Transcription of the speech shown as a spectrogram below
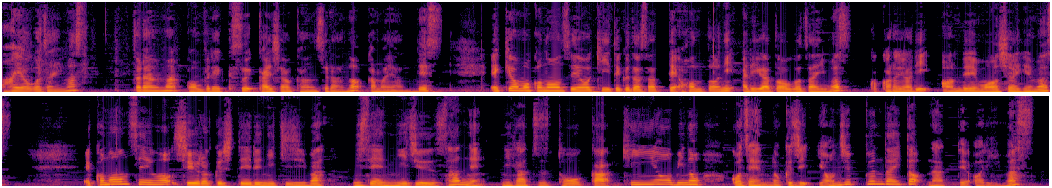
おはようございます。トラウマコンプレックス解消カウンセラーのかまやんです。え今日もこの音声を聞いてくださって本当にありがとうございます。心より御礼申し上げます。えこの音声を収録している日時は2023年2月10日金曜日の午前6時40分台となっております。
